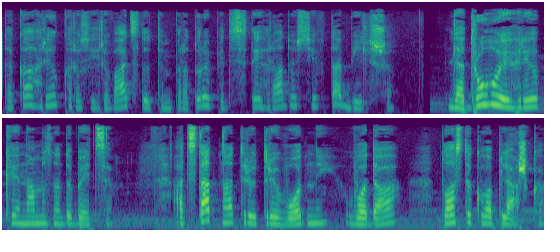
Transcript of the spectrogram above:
Така грілка розігрівається до температури 50 градусів та більше. Для другої грілки нам знадобиться ацетат натрію 3 водний, вода, пластикова пляшка.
